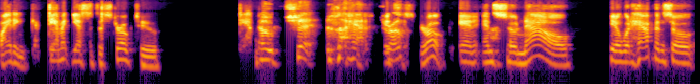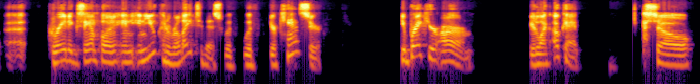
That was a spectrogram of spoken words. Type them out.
fighting, God damn it, yes, it's a stroke to damn it. Oh shit. I had a stroke. A stroke. And and so now, you know, what happens, so uh, great example, and, and you can relate to this with with your cancer. You break your arm. You're like, okay, so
